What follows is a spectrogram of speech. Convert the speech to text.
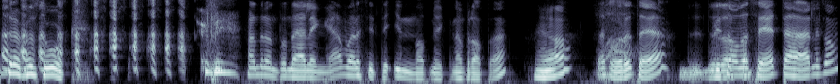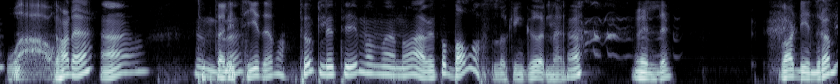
drømmer stort. Jeg har drømt om det her lenge. Jeg bare sitter innat mikken og prate. Ja. Det får du til. Visualisert det her, liksom. Wow. du har det. Ja. Tok deg litt tid, det, da. Tok litt tid, men eh, nå er vi på ball, ass. Looking good, man. Ja. Veldig. Hva er din drøm?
